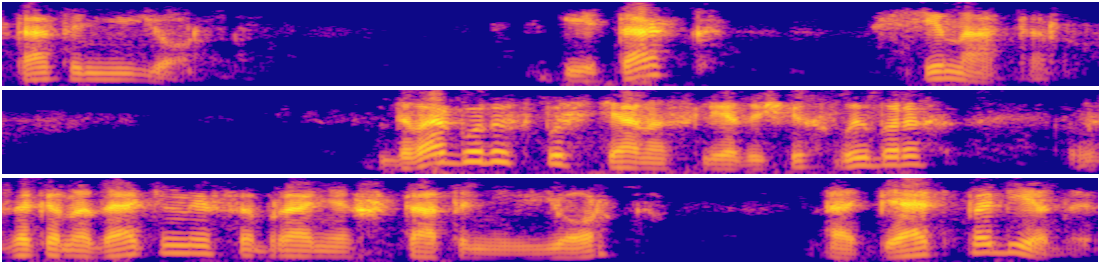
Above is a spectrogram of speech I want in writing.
штата Нью-Йорк. Итак, сенатор. Два года спустя на следующих выборах в законодательное собрание штата Нью-Йорк опять победы.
